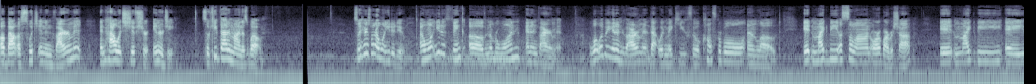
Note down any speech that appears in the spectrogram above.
about a switch in environment and how it shifts your energy. So keep that in mind as well. So here's what I want you to do I want you to think of number one, an environment. What would be an environment that would make you feel comfortable and loved? It might be a salon or a barbershop. It might be a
